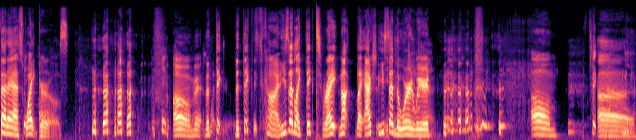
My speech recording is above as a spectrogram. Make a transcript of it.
fat ass white girls. Thick oh man, the white thick, the thick, Thick kind. He said like thick, right? Not like actually. He said the word weird. Um. Thick Uh. kind.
